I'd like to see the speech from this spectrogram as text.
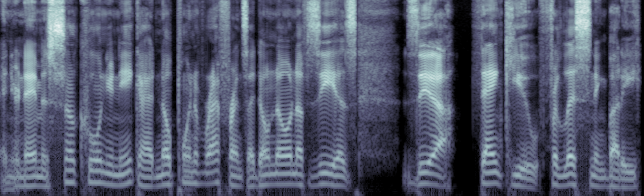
and your name is so cool and unique. I had no point of reference. I don't know enough Zias. Zia, thank you for listening, buddy.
